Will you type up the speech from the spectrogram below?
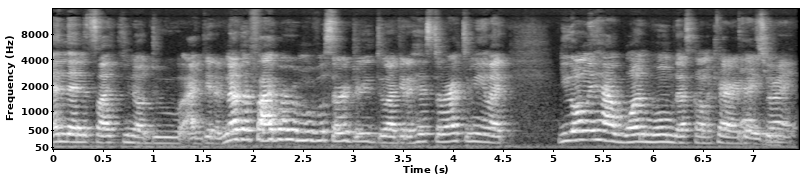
and then it's like, you know, do I get another fibroid removal surgery? Do I get a hysterectomy? Like, you only have one womb that's going to carry a That's baby. right.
